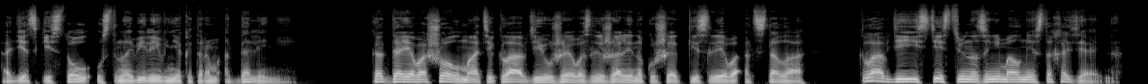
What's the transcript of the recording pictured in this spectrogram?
а детский стол установили в некотором отдалении. Когда я вошел, мать и Клавдий уже возлежали на кушетке слева от стола. Клавдий, естественно, занимал место хозяина.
